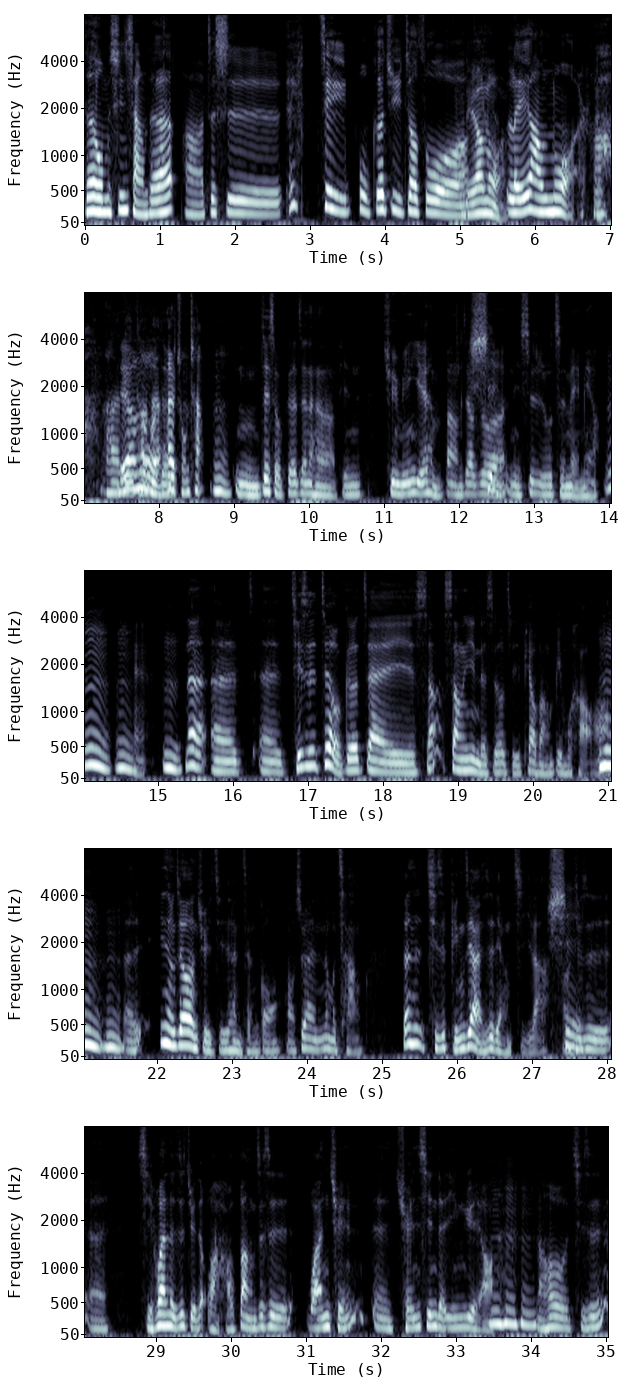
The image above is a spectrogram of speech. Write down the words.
的，我们欣赏的啊，这是哎，这部歌剧叫做《雷奥诺尔》，雷奥诺尔啊啊，雷奥诺尔的二重唱，嗯嗯，这首歌真的很好听，曲名也很棒，叫做《你是如此美妙》。嗯嗯嗯，那呃呃，其实这首歌在上上映的时候，其实票房并不好啊。嗯嗯，呃，《英雄交响曲》其实很成功哦，虽然那么长，但是其实评价也是两极啦。是，就是呃。喜欢的是觉得哇，好棒！这是完全呃全新的音乐啊。然后其实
